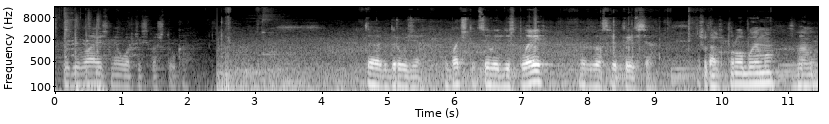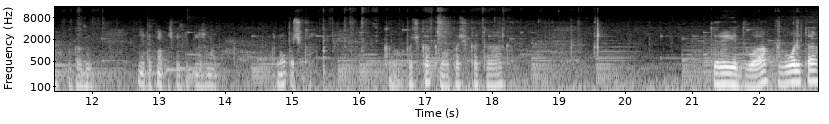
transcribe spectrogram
Сподіваюсь, не орківська штука. Так, друзі, бачите, цілий дисплей засвітився. Що Так, пробуємо з вами. Показуй. Ні, так кнопочка сліп нажимай. Кнопочка. Кнопочка, кнопочка, так. 3,2 вольта.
